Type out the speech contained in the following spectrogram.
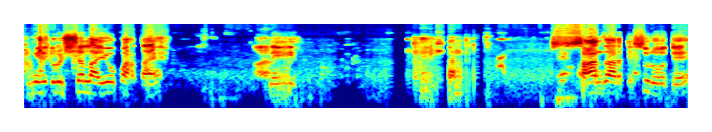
तुम्ही हे दृश्य लाईव्ह पाहताय. आणि सांज आरती सुरू होते.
